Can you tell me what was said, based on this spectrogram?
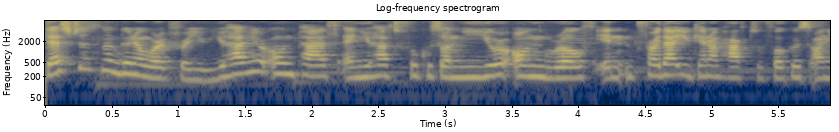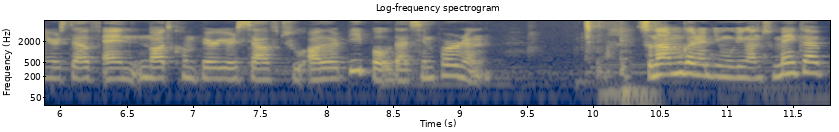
that's just not gonna work for you you have your own path and you have to focus on your own growth and for that you cannot have to focus on yourself and not compare yourself to other people that's important so now I'm gonna be moving on to makeup.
